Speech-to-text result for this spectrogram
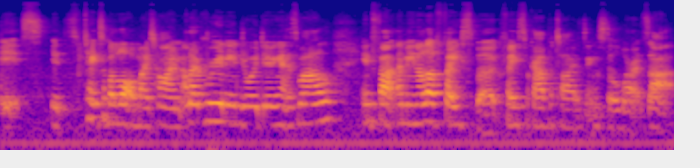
it's it takes up a lot of my time, and I really enjoy doing it as well. In fact, I mean, I love Facebook. Facebook advertising is still where it's at.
